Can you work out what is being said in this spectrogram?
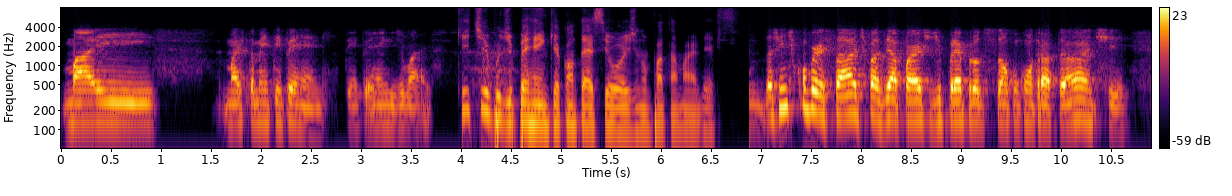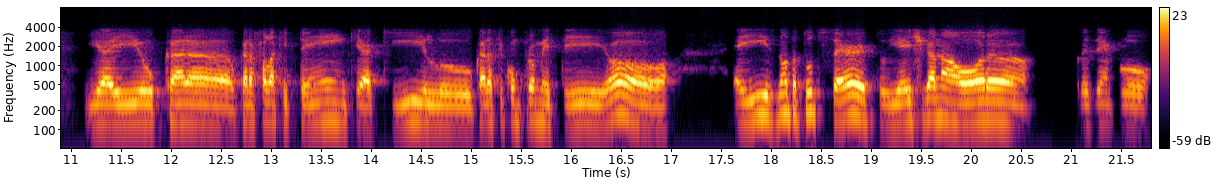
mas, mas também tem perrengue, tem perrengue demais. Que tipo de perrengue que acontece hoje no patamar deles? Da gente conversar, de fazer a parte de pré-produção com o contratante, e aí o cara, o cara fala que tem, que é aquilo, o cara se comprometer, ó, oh, é isso, não, tá tudo certo. E aí chegar na hora, por exemplo,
